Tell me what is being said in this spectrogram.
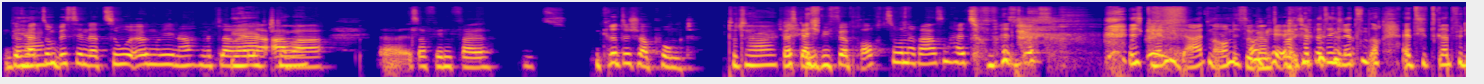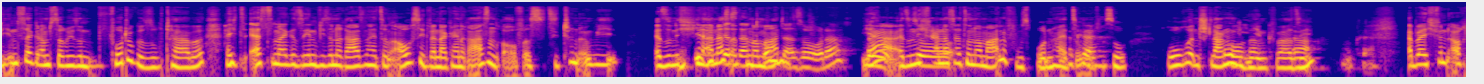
gehört ja. so ein bisschen dazu irgendwie, ne, mittlerweile, ja, aber äh, ist auf jeden Fall ein kritischer Punkt. Total. Ich weiß gar nicht, ich, wie viel braucht so eine Rasenheizung, weißt du was? ich kenne die Daten auch nicht so okay. ganz. Ich habe tatsächlich letztens auch, als ich jetzt gerade für die Instagram-Story so ein Foto gesucht habe, habe ich das erste Mal gesehen, wie so eine Rasenheizung aussieht, wenn da kein Rasen drauf ist. sieht schon irgendwie, also nicht viel anders als eine normale. so, oder? Ja, also, also nicht so anders als eine normale Fußbodenheizung, okay. einfach so Rohre in Schlangenlinien quasi. Ja. Okay. Aber ich finde auch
